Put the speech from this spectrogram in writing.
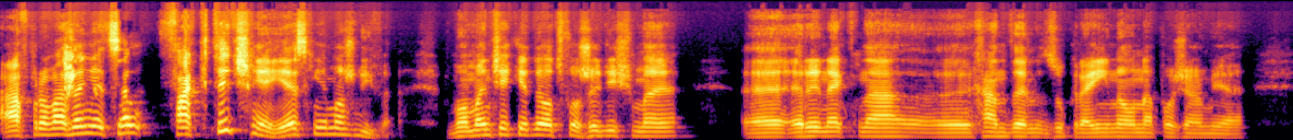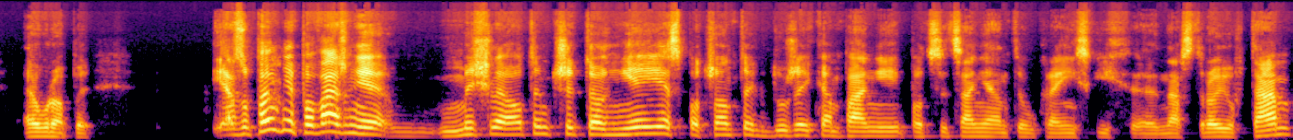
A wprowadzenie ceł faktycznie jest niemożliwe. W momencie, kiedy otworzyliśmy e, rynek na e, handel z Ukrainą na poziomie Europy. Ja zupełnie poważnie myślę o tym, czy to nie jest początek dużej kampanii podsycania antyukraińskich e, nastrojów tam,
